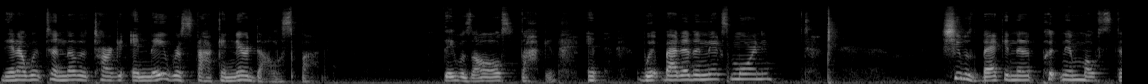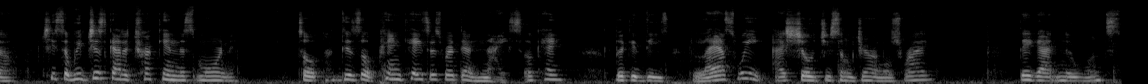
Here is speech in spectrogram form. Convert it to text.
Then I went to another Target and they were stocking their dollar spot. They was all stocking. And went by there the next morning. She was back in there putting in most stuff. She said, we just got a truck in this morning. So these little pen cases right there, nice, okay? Look at these. Last week, I showed you some journals, right? They got new ones,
